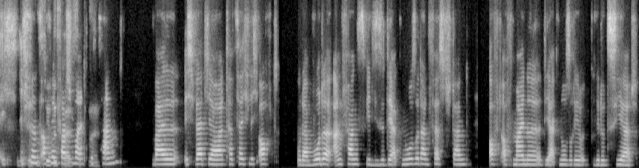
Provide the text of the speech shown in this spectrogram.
Ich, ich finde es auf jeden Fall schon mal total. interessant, weil ich werde ja tatsächlich oft oder wurde anfangs, wie diese Diagnose dann feststand, oft auf meine Diagnose redu reduziert.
